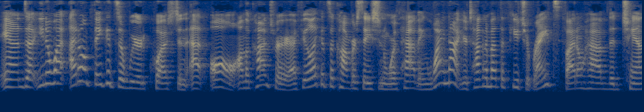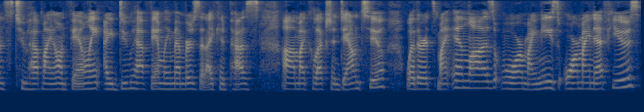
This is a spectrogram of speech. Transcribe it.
And uh, you know what? I don't think it's a weird question at all. On the contrary, I feel like it's a conversation worth having. Why not? You're talking about the future, right? If I don't have the chance to have my own family, I do have family members that I can pass uh, my collection down to, whether it's my in-laws or my niece or my nephews.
